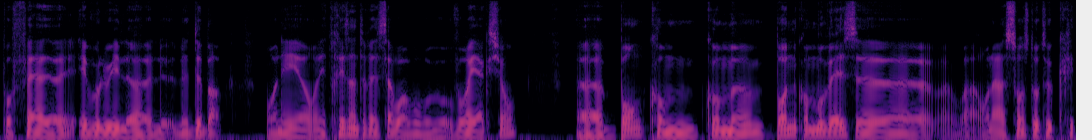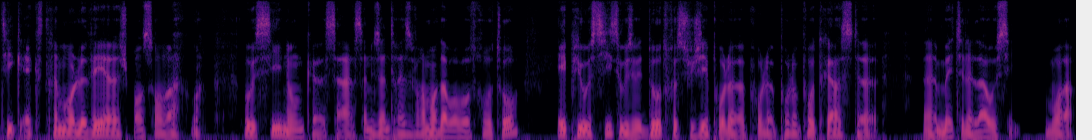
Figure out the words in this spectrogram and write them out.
pour faire euh, évoluer le, le, débat? On est, on est très intéressé à voir vos, vos réactions. Euh, bon comme, comme euh, bonne comme mauvaise. Euh, on a un sens d'autocritique extrêmement élevé, hein, je pense, on a aussi. Donc, ça, ça nous intéresse vraiment d'avoir votre retour. Et puis aussi, si vous avez d'autres sujets pour le, pour le, pour le podcast, mettez-les là aussi. Voilà.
